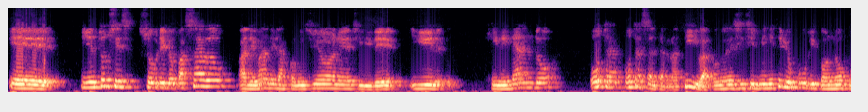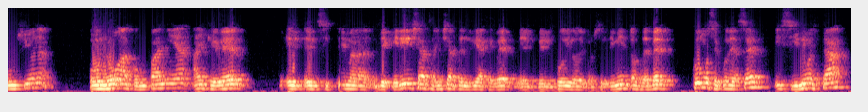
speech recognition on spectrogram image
Eh, y entonces, sobre lo pasado, además de las comisiones y de ir generando otras otras alternativas, porque decir, si el Ministerio Público no funciona o no acompaña, hay que ver el, sistema de querellas, ahí ya tendría que ver el, código de procedimientos, de ver cómo se puede hacer y si no está,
